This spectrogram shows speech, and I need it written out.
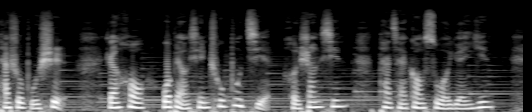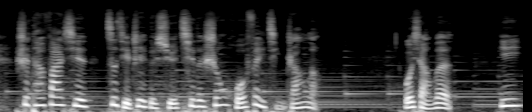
他说不是，然后我表现出不解和伤心，他才告诉我原因，是他发现自己这个学期的生活费紧张了。我想问：一，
